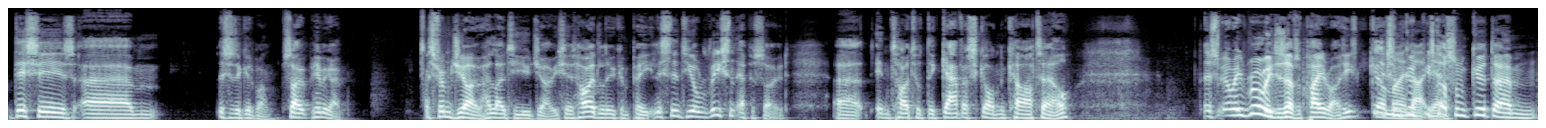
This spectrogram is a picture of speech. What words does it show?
this is um, this is a good one. So here we go. It's from Joe. Hello to you, Joe. He says, Hi to Luke and Pete. Listening to your recent episode uh, entitled The Gaviscon Cartel. It's- I mean, Rory deserves a pay rise. He's got Don't some good. that, he's yeah. got some good. Um,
